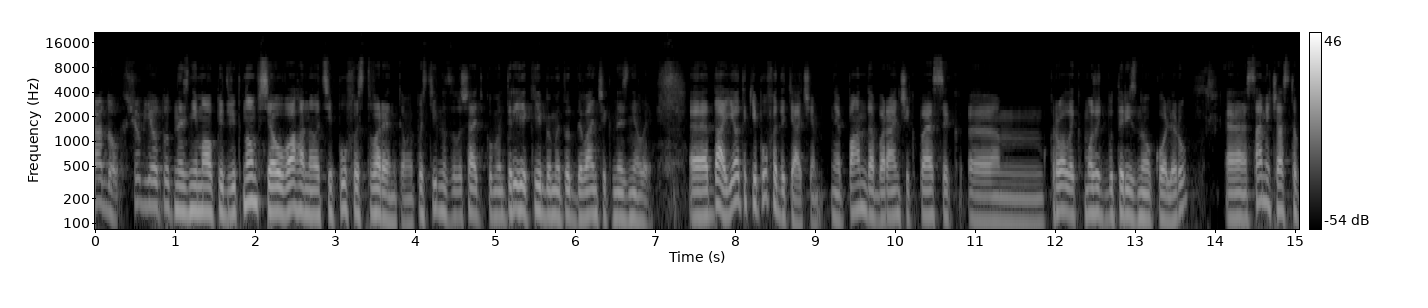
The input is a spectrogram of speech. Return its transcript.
Парадокс, щоб я тут не знімав під вікном, вся увага на оці пуфи з тваринками. Постійно залишають коментарі, який би ми тут диванчик не зняли. Е, да, є отакі пуфи дитячі: Е, панда, баранчик, песик, ем, кролик можуть бути різного кольору. Е, самі часто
